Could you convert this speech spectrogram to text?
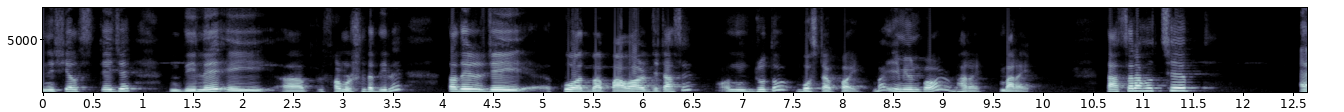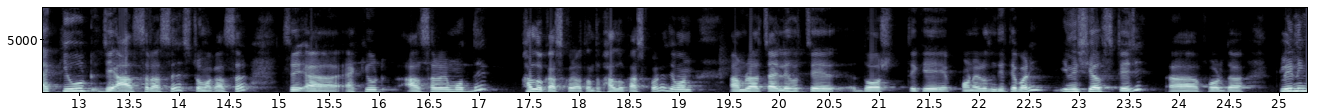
ইনিশিয়াল স্টেজে দিলে এই ফর্মুলেশনটা দিলে তাদের যেই কুয়াদ বা পাওয়ার যেটা আছে দ্রুত বোস্ট আপ হয় বা ইমিউন পাওয়ার বাড়ায় বাড়ায়। তাছাড়া হচ্ছে অ্যাকিউট যে আলসার আছে স্টোমাক আলসার সেই অ্যাকিউট আলসারের মধ্যে ভালো কাজ করে, অত্যন্ত ভালো কাজ করে। যেমন আমরা চাইলে হচ্ছে দশ থেকে পনেরো দিন দিতে পারি ইনিশিয়াল স্টেজে ফর দ্য ক্লিনিং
